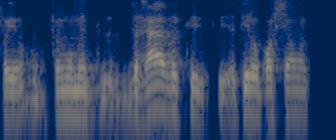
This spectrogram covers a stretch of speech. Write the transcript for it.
foi, um, foi um momento de raiva que, que, atirou para o chão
